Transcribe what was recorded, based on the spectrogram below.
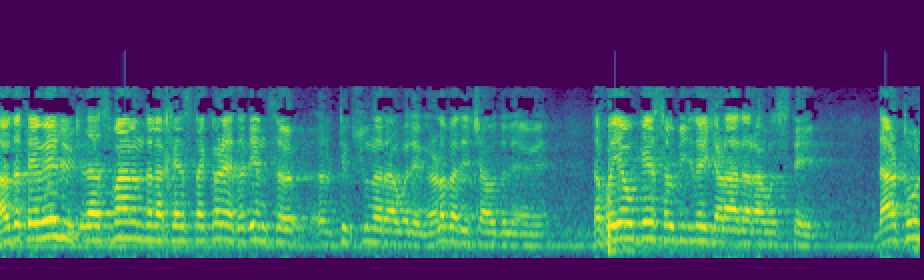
او د ته ویلو چې د اسمان هم د لخيسته کړي د دین څخه ټیکسونه راولې غړب دي چاودلې وي ته خو یو ګیس او بجلی جړال راوسته دا ټول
